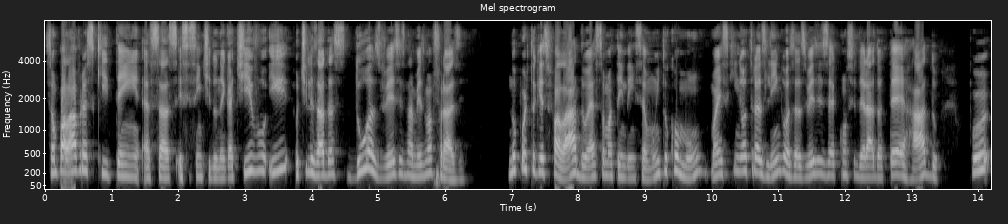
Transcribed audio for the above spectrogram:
São palavras que têm essas, esse sentido negativo e utilizadas duas vezes na mesma frase. No português falado, essa é uma tendência muito comum, mas que em outras línguas às vezes é considerado até errado por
